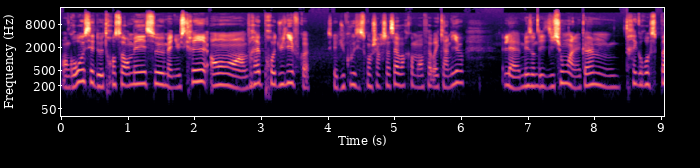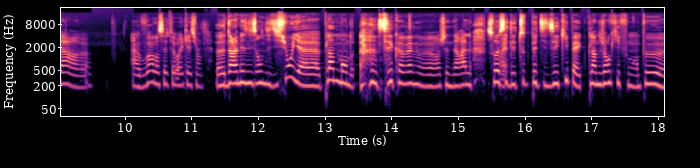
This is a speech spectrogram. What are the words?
en gros, c'est de transformer ce manuscrit en un vrai produit livre. Quoi. Parce que du coup, c'est ce qu'on cherche à savoir comment on fabrique un livre. La maison d'édition, elle a quand même une très grosse part euh, à avoir dans cette fabrication? Euh, dans la maison d'édition, il y a plein de monde. c'est quand même euh, en général, soit Ouais. c'est des toutes petites équipes avec plein de gens qui font un peu euh,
